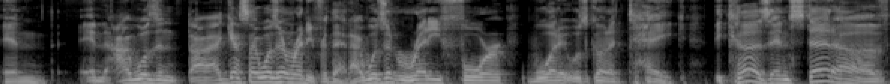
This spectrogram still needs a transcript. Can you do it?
and and I wasn't I guess I wasn't ready for that. I wasn't ready for what it was going to take because instead of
